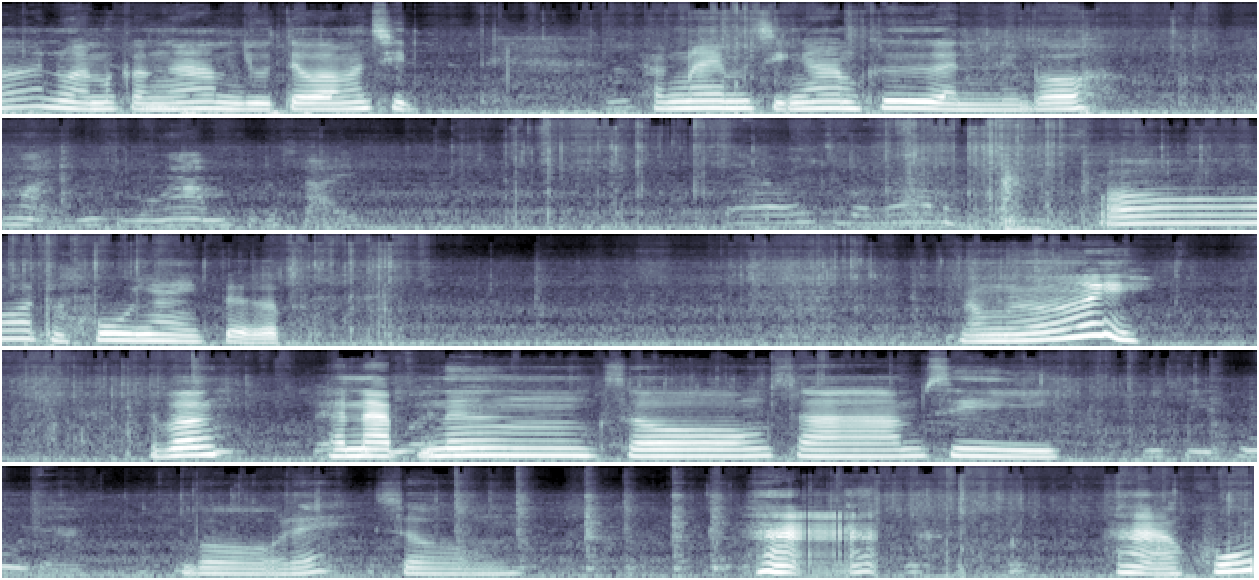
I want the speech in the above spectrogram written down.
มากหน่วยมันก็งามอยู่แต่ว่ามันสิข้างในมันสิงามขึ้นนี่บ่หน่อยมันสิบ่งามมันสิบ่ใสแล้วจะบอกว่าอ๋อถูกคู่ใหญ่เติบน้องเนยเบิ้ง ถนับหนึ่งสองสามสี่มีสี่คู่จ้ะโบได้สองหาหาคู่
